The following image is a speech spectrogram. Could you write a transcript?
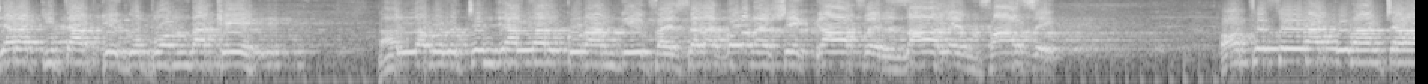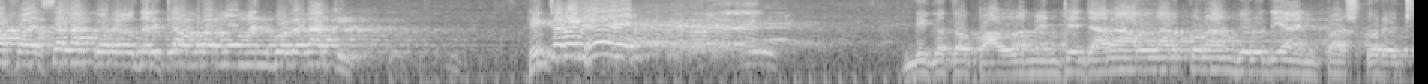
যারা কিতাবকে গোপন রাখে, আল্লাহ বলেছেন যে আল্লাহর কোরআন দিয়ে ফয়সালা করে না, সে কাফের, জালেম ফাসে অথচ ওরা কোরআন ছাড়া ফয়সালা করে, ওদেরকে আমরা মোমেন্ট বলে রাখি ঠিক আছে বিগত পার্লামেন্টে যারা আল্লাহর কোরআন বিরোধী আইন পাশ করেছ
